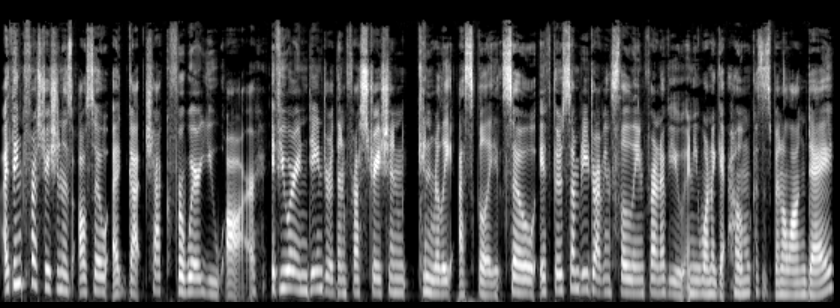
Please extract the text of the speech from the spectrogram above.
I think frustration is also a gut check for where you are. If you are in danger, then frustration can really escalate. So, if there's somebody driving slowly in front of you and you want to get home because it's been a long day,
